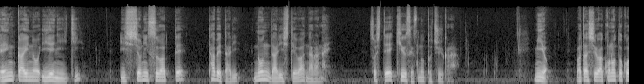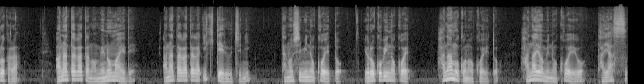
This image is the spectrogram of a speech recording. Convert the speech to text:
宴会の家に行き一緒に座って食べたり飲んだりしてはならない。そして9節の途中から「見よ私はこのところからあなた方の目の前であなた方が生きているうちに楽しみの声と喜びの声花婿の声と花嫁の声を絶やす」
